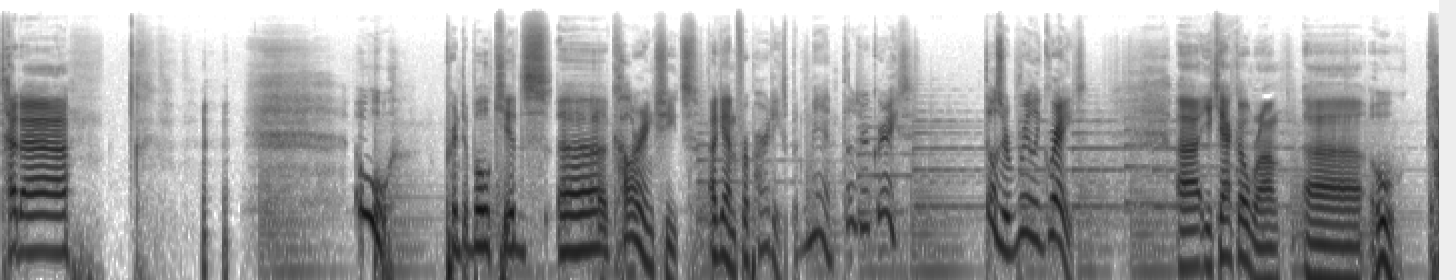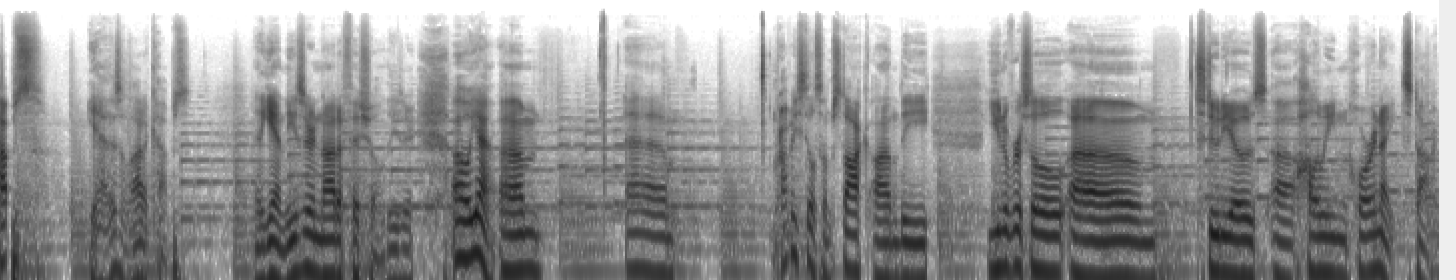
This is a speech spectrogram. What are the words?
Ta-da! oh, printable kids uh, coloring sheets again for parties. But man, those are great. Those are really great. Uh, you can't go wrong. Uh, oh, cups. Yeah, there's a lot of cups. And again, these are not official. These are. Oh yeah. Um, um, probably still some stock on the Universal um, Studios uh, Halloween Horror Night stock.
